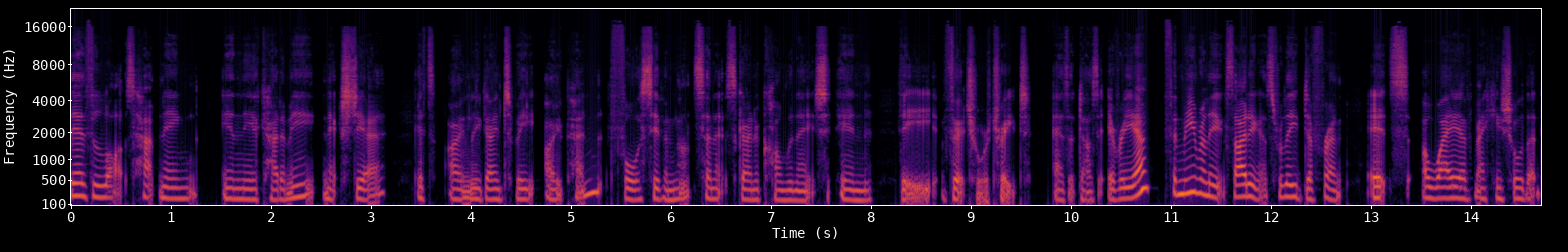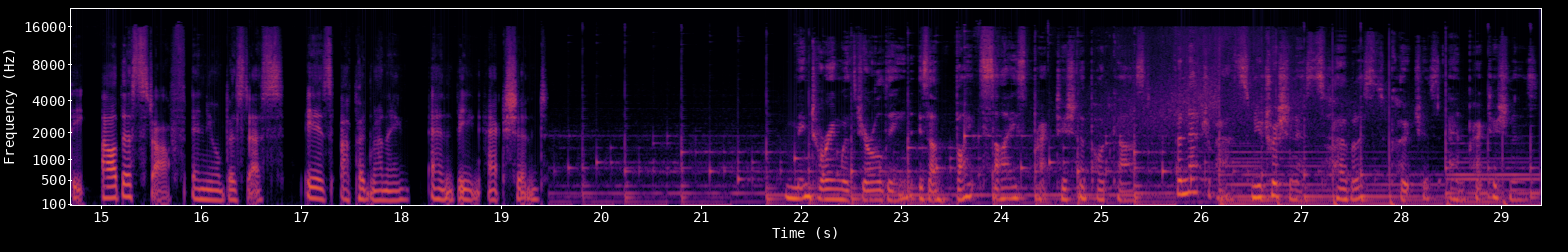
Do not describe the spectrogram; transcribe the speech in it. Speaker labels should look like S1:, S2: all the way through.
S1: There's lots happening in the academy next year. It's only going to be open for seven months and it's going to culminate in the virtual retreat as it does every year. For me, really exciting. It's really different. It's a way of making sure that the other stuff in your business is up and running and being actioned.
S2: Mentoring with Geraldine is a bite sized practitioner podcast for naturopaths, nutritionists, herbalists, coaches, and practitioners.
